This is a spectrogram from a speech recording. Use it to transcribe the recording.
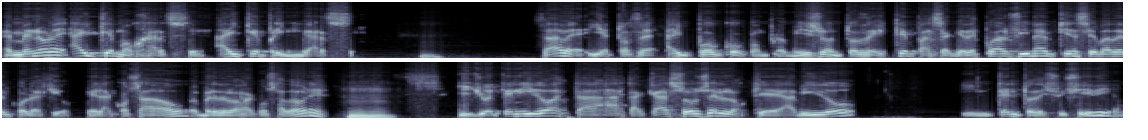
En menores hay que mojarse, hay que pringarse. ¿Sabes? Y entonces hay poco compromiso. Entonces, ¿qué pasa? Que después al final, ¿quién se va del colegio? El acosado, en vez de los acosadores. Y yo he tenido hasta, hasta casos en los que ha habido intento de suicidio.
